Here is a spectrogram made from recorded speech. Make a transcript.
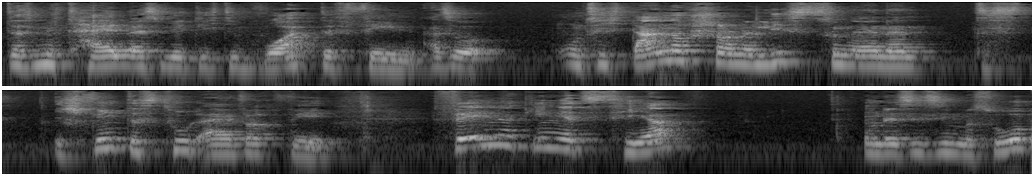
dass mir teilweise wirklich die Worte fehlen. Also, und sich dann noch Journalist zu nennen, das, ich finde, das tut einfach weh. Fellner ging jetzt her, und es ist immer so,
